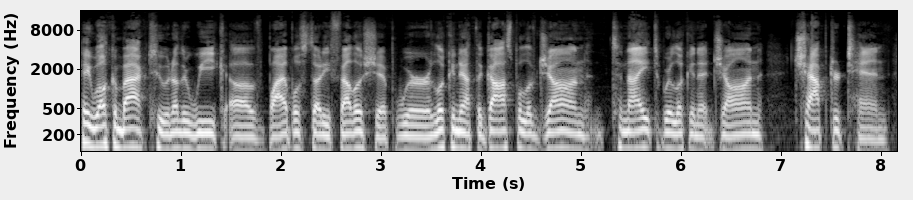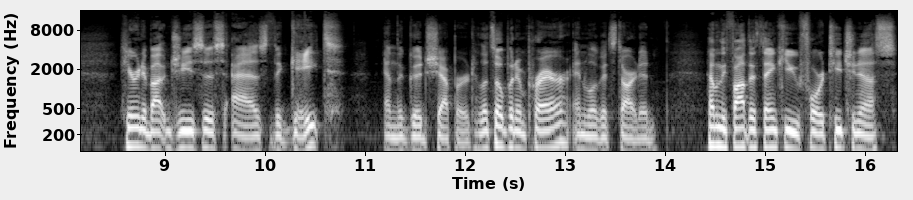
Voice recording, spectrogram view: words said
Hey, welcome back to another week of Bible Study Fellowship. We're looking at the Gospel of John. Tonight, we're looking at John chapter 10, hearing about Jesus as the gate and the Good Shepherd. Let's open in prayer and we'll get started. Heavenly Father, thank you for teaching us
